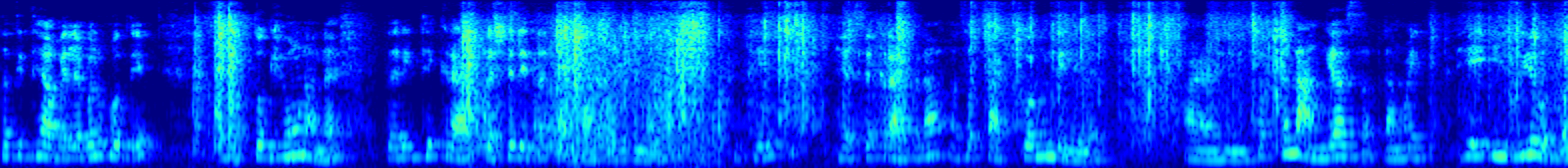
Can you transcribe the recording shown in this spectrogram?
तर तिथे अवेलेबल होते. तो घेऊन आला आहे तर इथे क्रॅप कसे देतात ते दाखवते तुम्हाला. इथे ह्याचे क्रॅप ना असं पॅक करून दिलेले आहेत आणि फक्त नांग्या असतात. त्यामुळे हे इझी होतं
